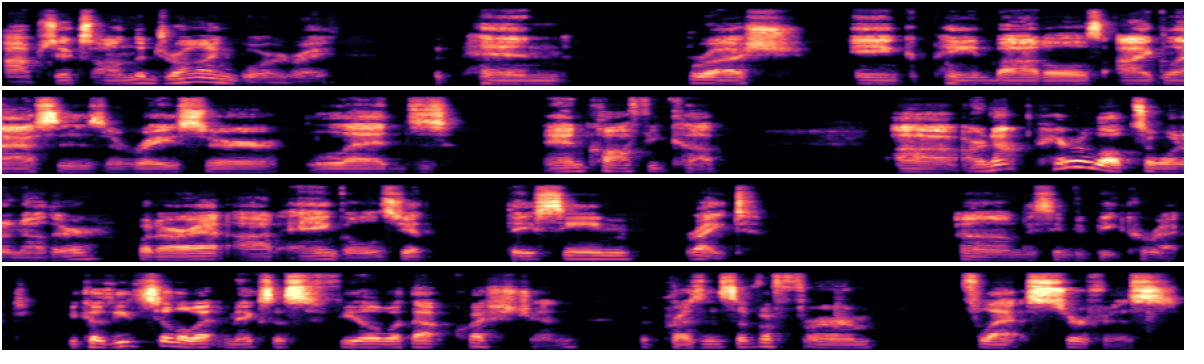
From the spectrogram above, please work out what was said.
objects on the drawing board, right? The pen, brush, ink, paint bottles, eyeglasses, eraser, leads, and coffee cup uh, are not parallel to one another, but are at odd angles, yet they seem right. Um, they seem to be correct. Because each silhouette makes us feel without question the presence of a firm, flat surface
